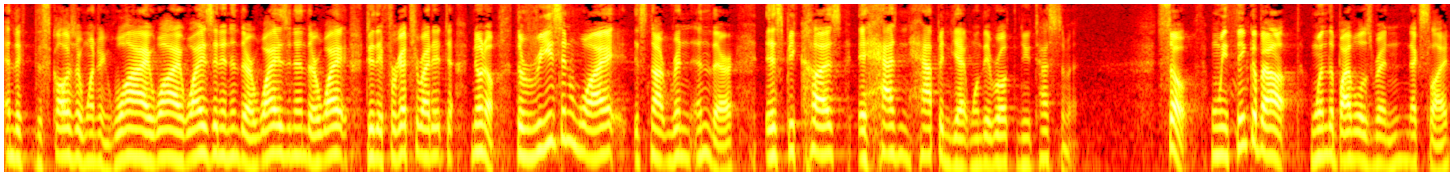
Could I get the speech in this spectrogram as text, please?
And the, the, scholars are wondering why, why, why isn't it in there? Why isn't it in there? Why did they forget to write it? Down? No, no. The reason why it's not written in there is because it hadn't happened yet when they wrote the New Testament. So when we think about when the Bible was written, next slide,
